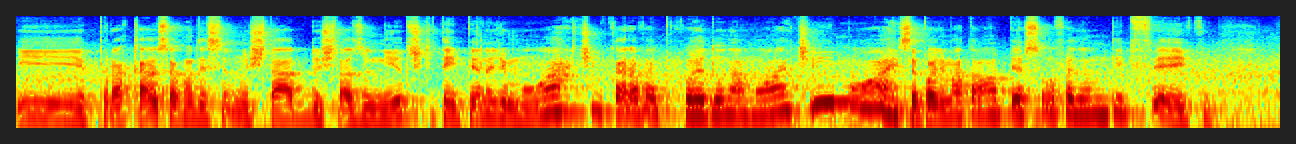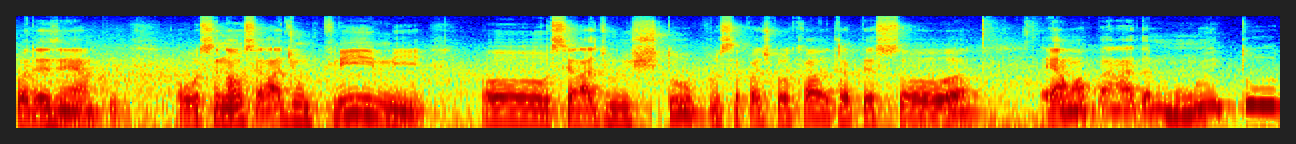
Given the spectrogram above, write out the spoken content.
e por acaso isso aconteceu no estado dos Estados Unidos que tem pena de morte, o cara vai pro corredor da morte e morre. Você pode matar uma pessoa fazendo um deepfake, por exemplo. Ou se não, sei lá, de um crime, ou sei lá, de um estupro, você pode colocar outra pessoa. É uma parada muito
